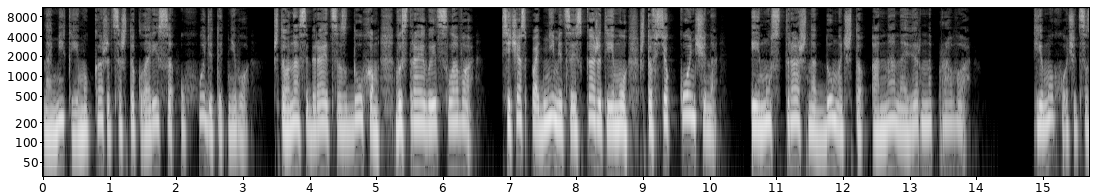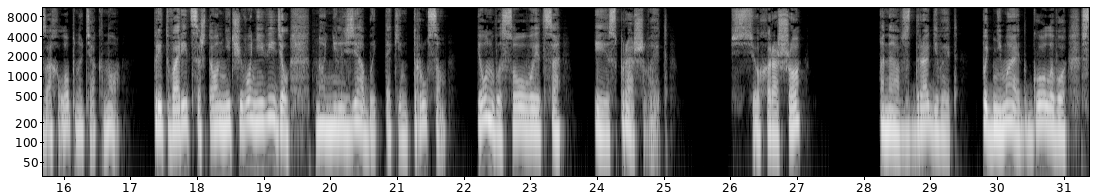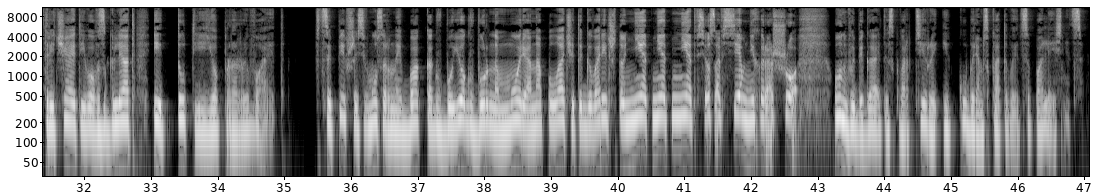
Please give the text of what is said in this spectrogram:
На миг ему кажется, что Клариса уходит от него, что она собирается с духом, выстраивает слова, сейчас поднимется и скажет ему, что все кончено, и ему страшно думать, что она, наверное, права. Ему хочется захлопнуть окно, притвориться, что он ничего не видел, но нельзя быть таким трусом, и он высовывается и спрашивает. «Все хорошо?» Она вздрагивает, поднимает голову, встречает его взгляд, и тут ее прорывает. Вцепившись в мусорный бак, как в буёк в бурном море, она плачет и говорит, что нет, нет, нет, все совсем нехорошо. Он выбегает из квартиры и кубарем скатывается по лестнице.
